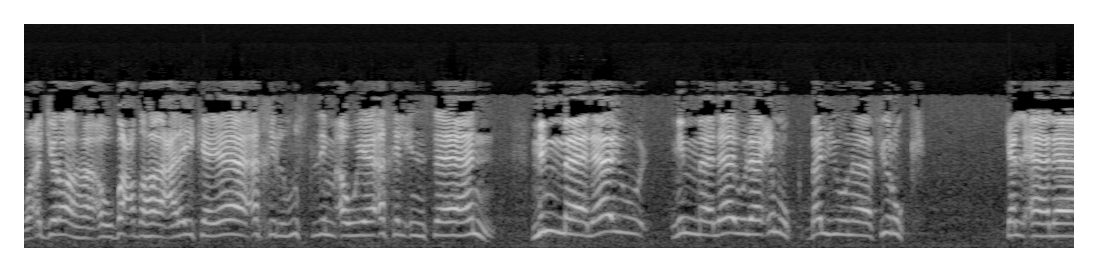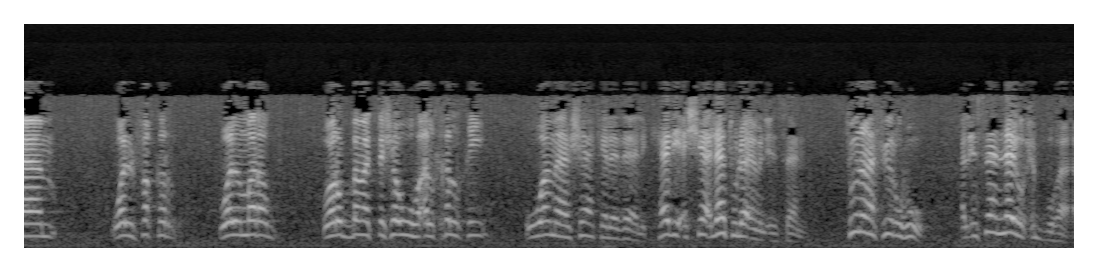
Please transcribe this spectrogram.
وأجراها أو بعضها عليك يا أخي المسلم أو يا أخي الإنسان مما لا ي... مما لا يلائمك بل ينافرك كالآلام والفقر والمرض وربما التشوه الخلقي وما شاكل ذلك. هذه أشياء لا تلائم الإنسان تنافره. الإنسان لا يحبها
